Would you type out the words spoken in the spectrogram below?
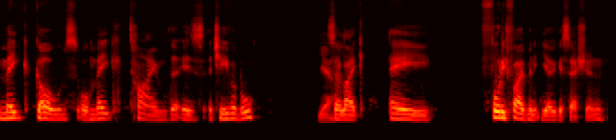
make goals or make time that is achievable. yeah. So like a 45 minute yoga session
